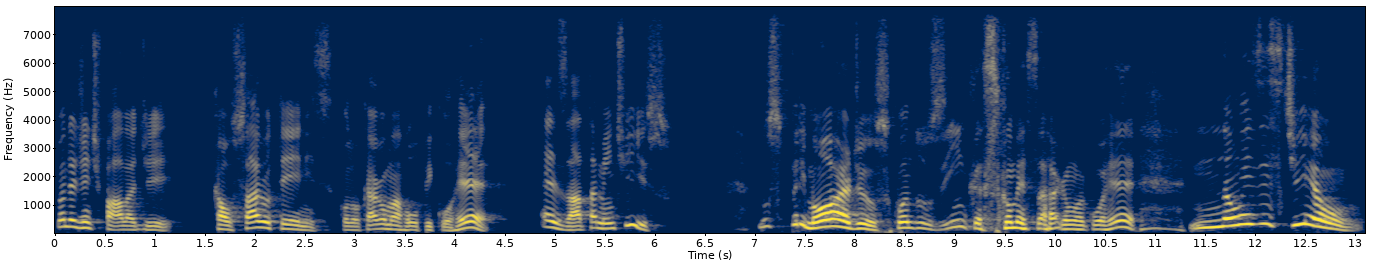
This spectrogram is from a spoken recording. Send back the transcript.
Quando a gente fala de calçar o tênis, colocar uma roupa e correr, é exatamente isso. Nos primórdios, quando os incas começaram a correr, não existiam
